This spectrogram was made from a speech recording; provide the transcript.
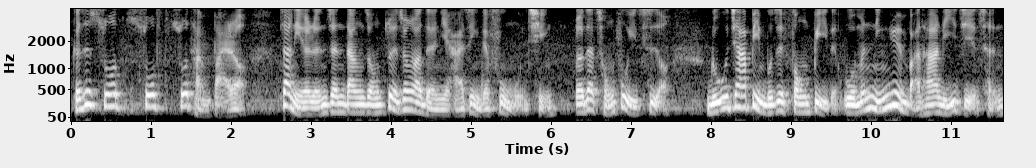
可是说说说坦白了，在你的人生当中，最重要的也还是你的父母亲。而再重复一次哦，儒家并不是封闭的，我们宁愿把它理解成。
